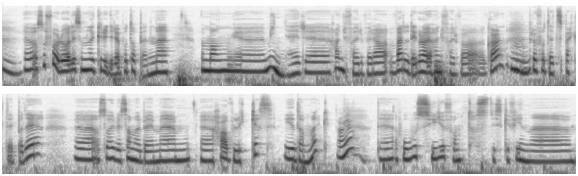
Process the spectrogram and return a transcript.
Eh, og så får du liksom det krydderet på toppen med, med mange mindre uh, håndfarvere. Veldig glad i håndfarva garn. Prøve å få til et spekter på det. Eh, og så har vi samarbeid med eh, Havlykkes i Danmark. Oh, ja. det, hun syr fantastiske fine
